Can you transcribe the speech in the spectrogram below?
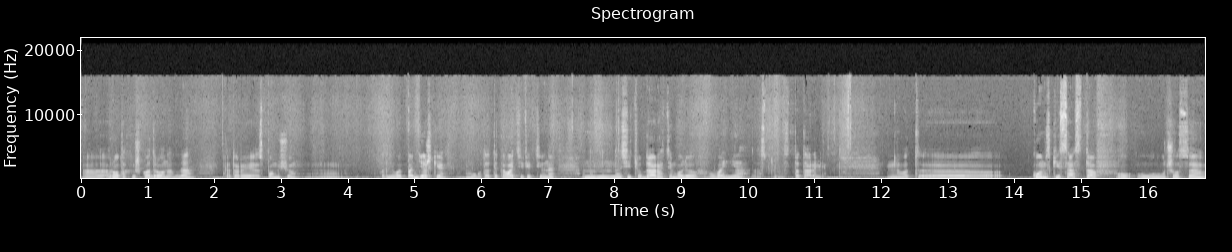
ротах и шквадронах, да, которые с помощью огневой поддержки могут атаковать эффективно, наносить удар, тем более в войне с, с татарами. Вот. Э, конский состав улучшился,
